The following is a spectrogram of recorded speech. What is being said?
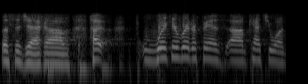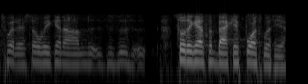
listen, Jack, um, how, where can Raider fans um, catch you on Twitter so we can um so they can have some back and forth with you?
